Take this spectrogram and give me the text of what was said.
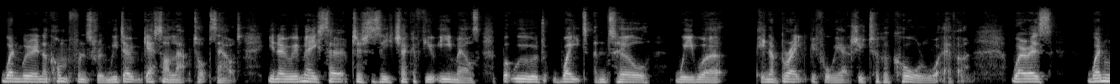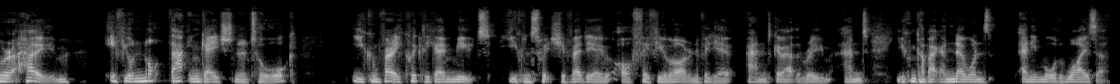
when we're in a conference room, we don't get our laptops out. You know, we may surreptitiously check a few emails, but we would wait until we were in a break before we actually took a call or whatever. Whereas when we're at home, if you're not that engaged in a talk, you can very quickly go mute. You can switch your video off if you are in a video and go out the room, and you can come back and no one's any more the wiser.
